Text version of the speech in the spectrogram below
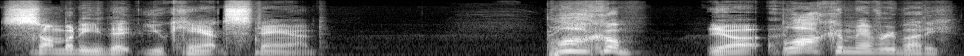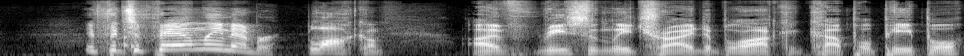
somebody that you can't stand. Block them. Yeah. Block them, everybody. If it's a family member, block them. I've recently tried to block a couple people,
